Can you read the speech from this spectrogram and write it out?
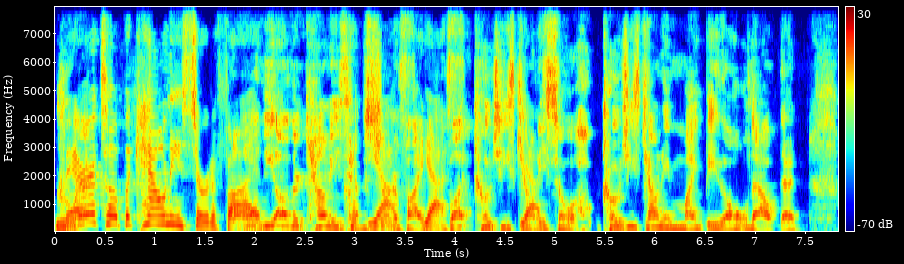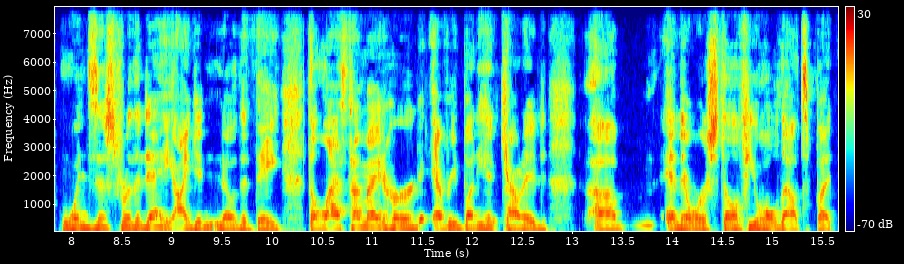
Maricopa County certified. All the other counties have yes, certified, yes. but Cochise County. Yes. So Cochise County might be the holdout that wins this for the day. I didn't know that they. The last time I had heard, everybody had counted, uh, and there were still a few holdouts, but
